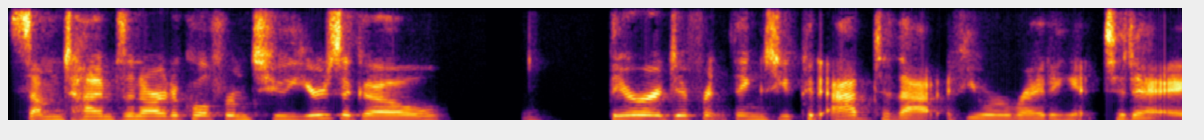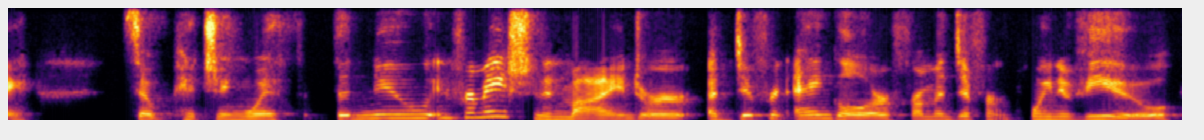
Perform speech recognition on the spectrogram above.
sometimes an article from two years ago, there are different things you could add to that if you were writing it today. So, pitching with the new information in mind or a different angle or from a different point of view,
